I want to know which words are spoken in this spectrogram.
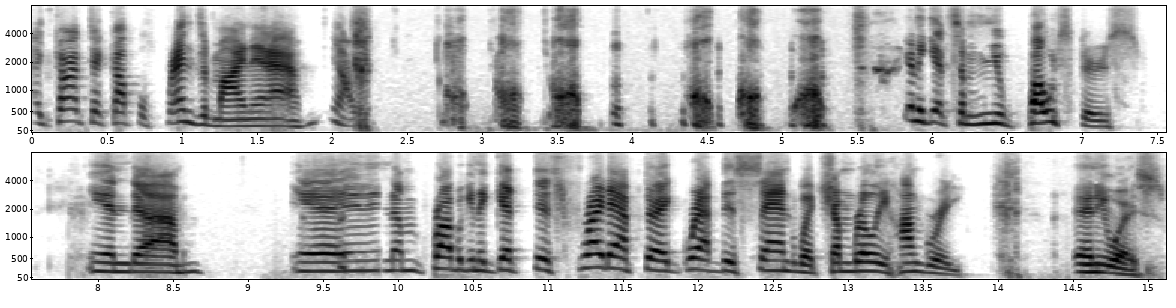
I talked to a couple friends of mine and uh, you know gonna get some new posters and um and I'm probably gonna get this right after I grab this sandwich. I'm really hungry. Anyways,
